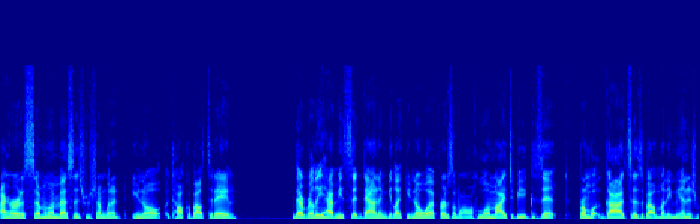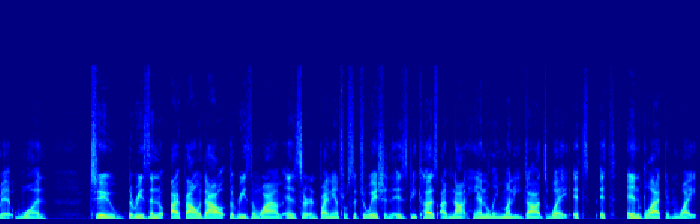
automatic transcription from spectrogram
I heard a similar message, which I'm going to, you know, talk about today, that really had me sit down and be like, you know what? First of all, who am I to be exempt from what God says about money management? One. Two, the reason I found out the reason why I'm in certain financial situation is because I'm not handling money God's way. It's it's in black and white.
